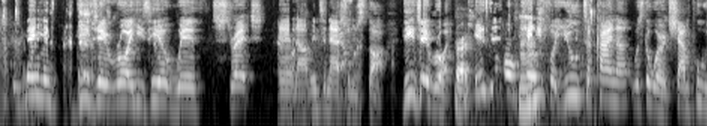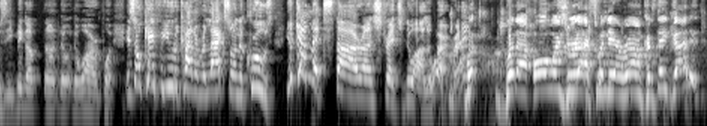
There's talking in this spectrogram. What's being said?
His name is DJ Roy. He's here with Stretch and um, International Starr. DJ Roy, Right. is it okay for you to kind of what's the word? Shampoozy, big up the, the, the war report. It's okay for you to kind of relax on the cruise. You can't make Starr and Stretch do all the work, right? But but I always relax when they're around because they got it.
